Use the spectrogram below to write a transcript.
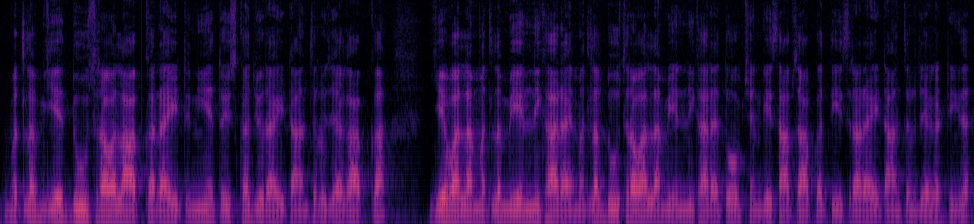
मतलब ये दूसरा वाला आपका राइट नहीं है तो इसका जो राइट आंसर हो जाएगा आपका ये वाला मतलब मेल नहीं खा रहा है मतलब दूसरा वाला मेल नहीं खा रहा है तो ऑप्शन के हिसाब से आपका तीसरा राइट आंसर हो जाएगा, ठीक है?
